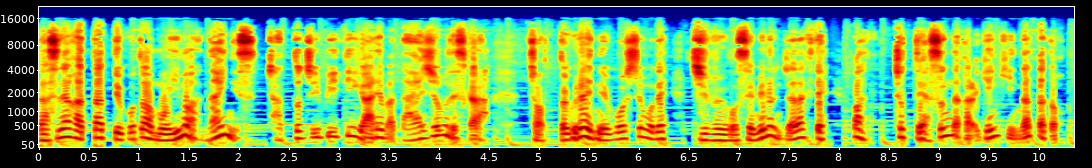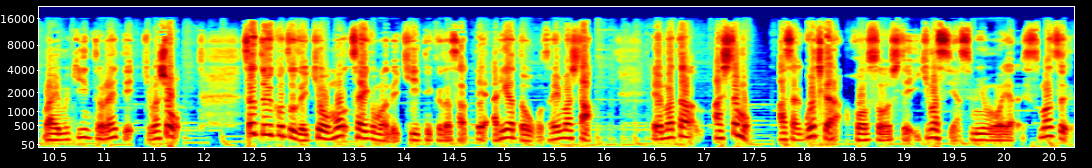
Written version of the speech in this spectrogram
出せなかったっていうことはもう今はないんです。チャット GPT があれば大丈夫ですから、ちょっとぐらい寝坊してもね、自分を責めるんじゃなくて、まあ、ちょっと休んだから元気になったと前向きに捉えていきましょう。さあ、ということで今日も最後まで聞いてくださってありがとうございました。え、また明日も朝5時から放送していきます。休みも休まず、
